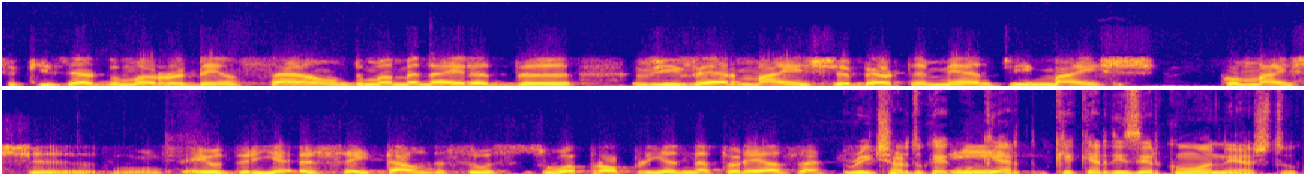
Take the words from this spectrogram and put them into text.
se quiser de uma redenção de uma maneira de viver mais abertamente e mais com mais, eh, eu diria, aceitão da sua, sua própria natureza. Richard, o que, é, e... o, que quer, o que é quer dizer com honesto?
